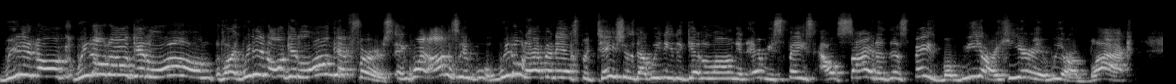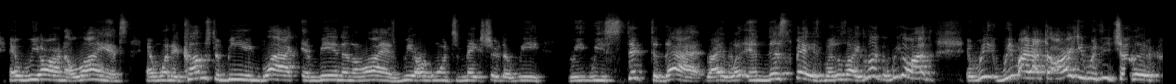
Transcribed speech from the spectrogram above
we didn't all we don't all get along. Like we didn't all get along at first. And quite honestly we don't have any expectations that we need to get along in every space outside of this space. But we are here and we are black and we are an alliance. And when it comes to being black and being an alliance we are going to make sure that we we we stick to that right in this space. But it's like look we gonna have and we we might have to argue with each other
